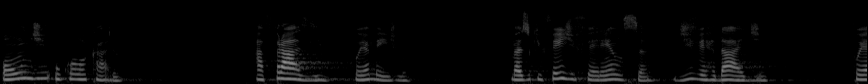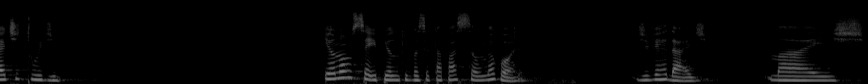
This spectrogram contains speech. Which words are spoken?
Onde o colocaram? A frase foi a mesma. Mas o que fez diferença, de verdade, foi a atitude. Eu não sei pelo que você está passando agora, de verdade, mas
